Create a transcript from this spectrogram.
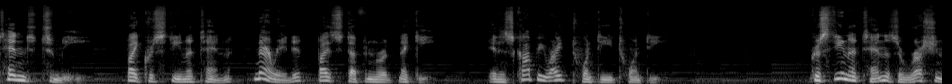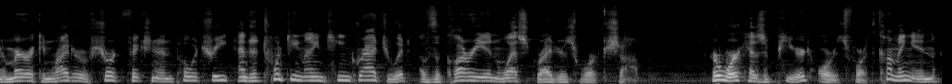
Tend to Me by Kristina Ten, narrated by Stefan Rudnicki. It is copyright 2020. Kristina Ten is a Russian American writer of short fiction and poetry and a 2019 graduate of the Clarion West Writers Workshop. Her work has appeared or is forthcoming in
